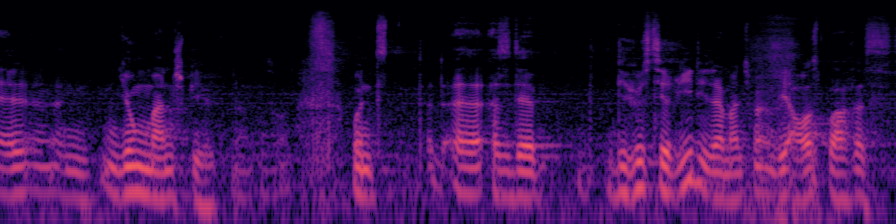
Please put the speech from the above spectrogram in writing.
einen jungen Mann spielten. Und äh, also der, die Hysterie, die da manchmal irgendwie ausbrach, ist,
